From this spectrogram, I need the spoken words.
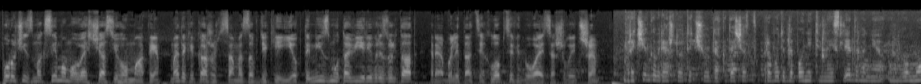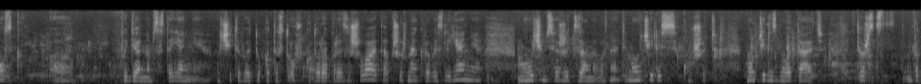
Поруч із Максимом увесь час його мати. Медики кажуть, саме завдяки її оптимізму та вірі в результат реабілітація хлопця відбувається швидше. Врачи говорят, что это чудо. Когда сейчас проводят дополнительные исследования, у него мозг э, в идеальном состоянии, учитывая ту катастрофу, которая произошла, это обширное кровоизлияние. Мы учимся жить заново, знаете, мы учились кушать, мы учились глотать, тоже, ну, так,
